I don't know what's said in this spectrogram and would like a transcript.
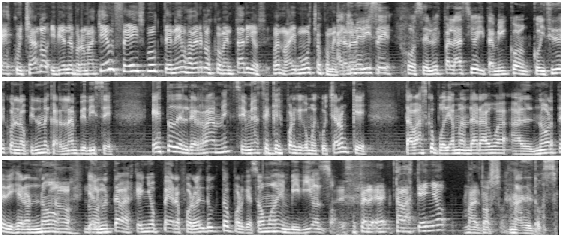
escuchando y viendo el programa. Aquí en Facebook tenemos a ver los comentarios. Bueno, hay muchos comentarios. Aquí me dice José Luis Palacio y también co- coincide con la opinión de Carlampio. Dice, esto del derrame se me hace que es porque como escucharon que Tabasco podía mandar agua al norte, dijeron no. No, Y algún tabasqueño perforó el ducto porque somos envidiosos. Pero, eh, tabasqueño maldoso. Maldos.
